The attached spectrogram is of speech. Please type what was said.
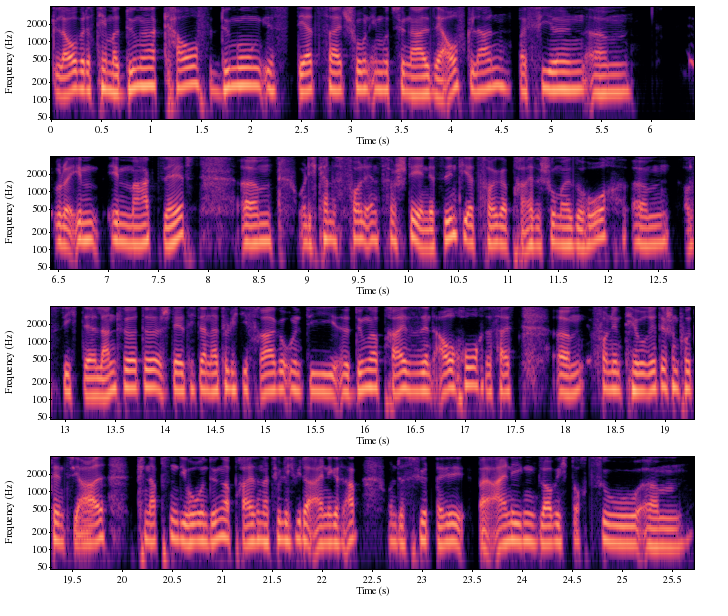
glaube, das Thema Düngerkauf, Düngung ist derzeit schon emotional sehr aufgeladen bei vielen ähm, oder im, im Markt selbst. Ähm, und ich kann es vollends verstehen. Jetzt sind die Erzeugerpreise schon mal so hoch. Ähm, aus Sicht der Landwirte stellt sich dann natürlich die Frage, und die äh, Düngerpreise sind auch hoch. Das heißt, ähm, von dem theoretischen Potenzial knapsen die hohen Düngerpreise natürlich wieder einiges ab. Und das führt bei, bei einigen, glaube ich, doch zu ähm,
